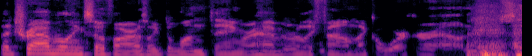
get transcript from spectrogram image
The traveling so far is like the one thing where I haven't really found like a workaround. So.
